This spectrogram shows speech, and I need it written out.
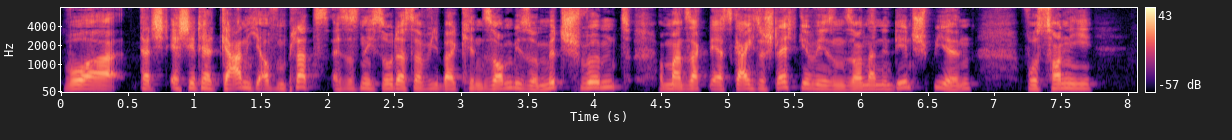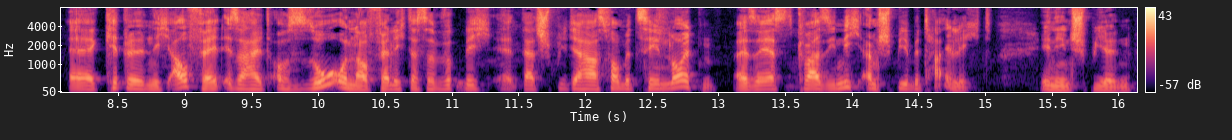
wo er, er steht halt gar nicht auf dem Platz. Es ist nicht so, dass er wie bei Kin Zombie so mitschwimmt und man sagt, er ist gar nicht so schlecht gewesen, sondern in den Spielen, wo Sonny äh, Kittel nicht auffällt, ist er halt auch so unauffällig, dass er wirklich, äh, da spielt der HSV mit zehn Leuten. Also er ist quasi nicht am Spiel beteiligt in den Spielen,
